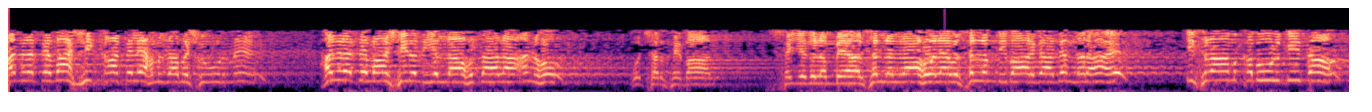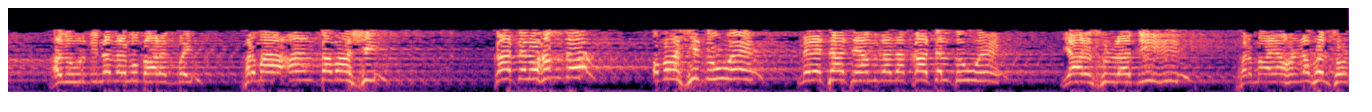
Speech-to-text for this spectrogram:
حضرت واشی قاتل حمزہ مشہور نے، حضرت واشی رضی اللہ تعالی عنہ، کچھ عرصے بعد سید الانبیاء صلی اللہ علیہ وسلم دی بارگاہ دے اندر آئے، اسلام قبول کیتا، حضور دی نظر مبارک پئی، فرمایا، انت واشی قاتل حمزہ واشی تو ہے، میرے چاچے حمزہ دا قاتل تو ہے۔ یا رسول اللہ جی فرمایا، ہن لفظ سن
